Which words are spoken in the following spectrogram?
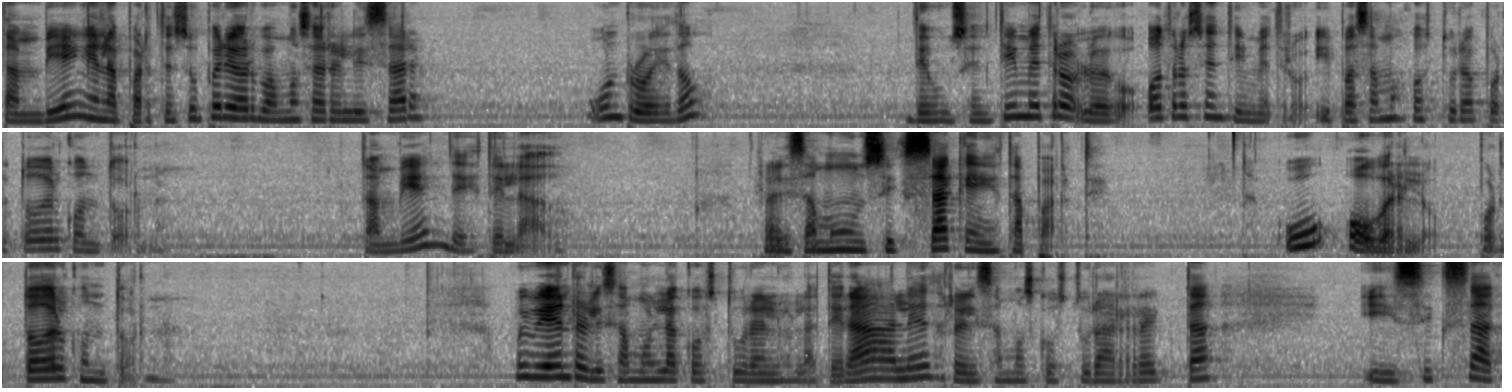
También en la parte superior vamos a realizar un ruedo de un centímetro, luego otro centímetro y pasamos costura por todo el contorno. También de este lado. Realizamos un zigzag en esta parte. U overlock por todo el contorno. Muy bien, realizamos la costura en los laterales, realizamos costura recta y zigzag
